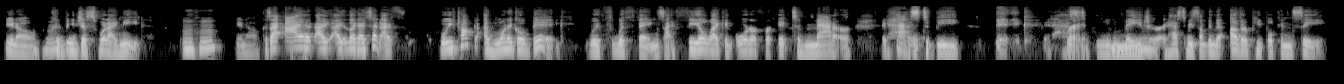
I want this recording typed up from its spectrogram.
you know, Mhm. could be just what I need, Mm-hmm. you know, because I, I I I like I said, I've well, we've talked. I want to go big with with things. I feel like in order for it to matter, it has Right. to be big. It has to Right. be Mhm. major. It has to be something that other people can see.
